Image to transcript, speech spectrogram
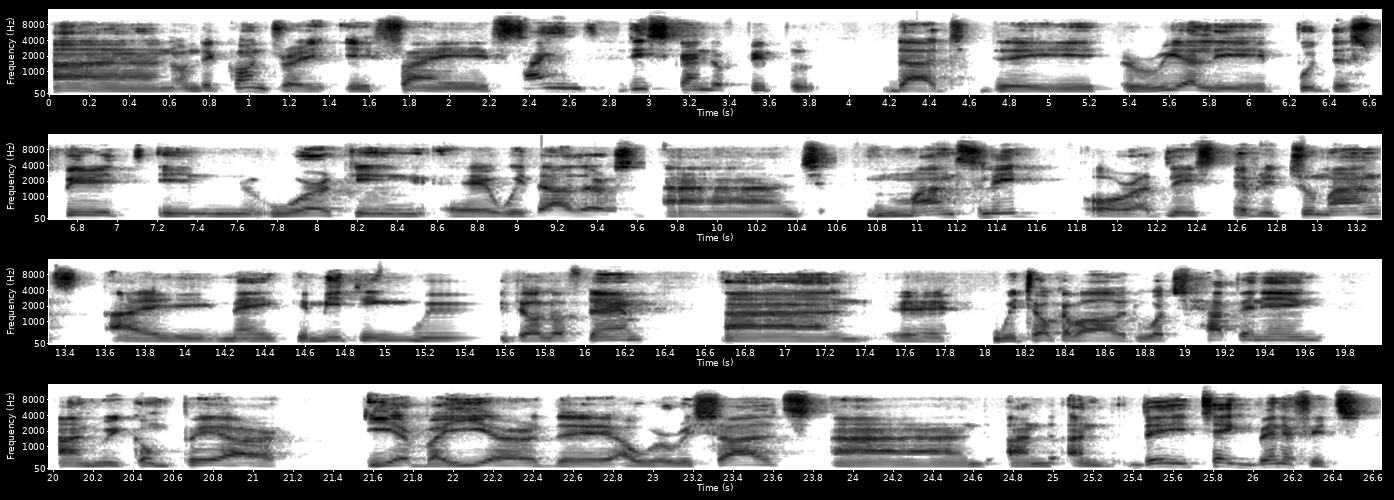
And on the contrary, if I find this kind of people that they really put the spirit in working uh, with others and monthly or at least every two months, I make a meeting with all of them and uh, we talk about what's happening and we compare year by year the, our results and, and, and they take benefits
